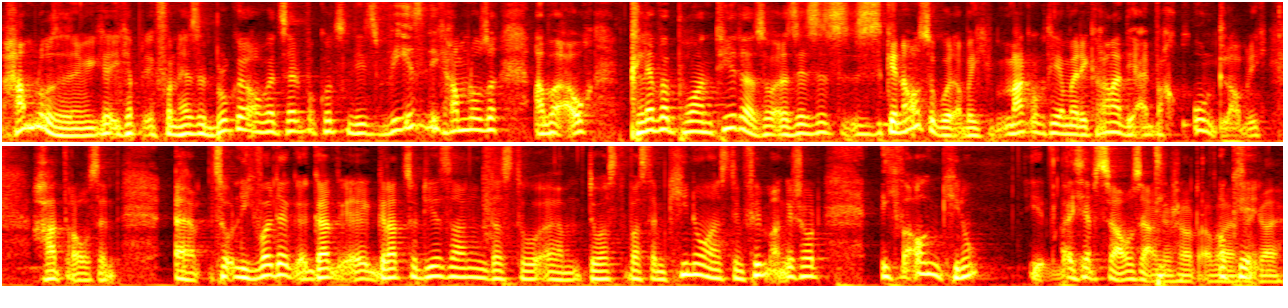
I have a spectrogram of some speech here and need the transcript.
harmloser sind. Ich, habe von Hazel Brooker auch erzählt vor kurzem, die ist wesentlich harmloser, aber auch clever pointierter. So. Also es ist, es ist genauso gut. Aber ich mag auch die Amerikaner, die einfach unglaublich hart drauf sind. Äh, so, und ich wollte gerade zu dir sagen, dass du, ähm, du hast, warst im Kino, hast den Film angeschaut. Ich war auch im Kino. Ich habe es zu Hause angeschaut, aber ist Okay, egal.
